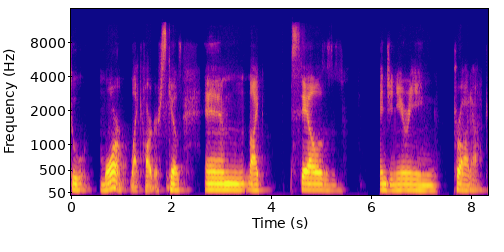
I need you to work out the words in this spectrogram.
to more like harder skills and like sales engineering product,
